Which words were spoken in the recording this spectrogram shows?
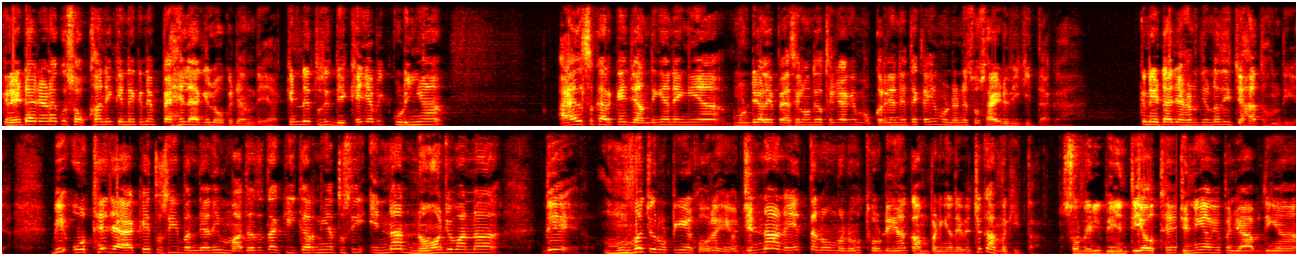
ਕੈਨੇਡਾ ਜਾਣਾ ਕੋਈ ਸੌਖਾ ਨਹੀਂ, ਕਿੰਨੇ ਕਿੰਨੇ ਪੈਸੇ ਲੈ ਕੇ ਲੋਕ ਜਾਂਦੇ ਆ। ਕਿੰਨੇ ਤੁਸੀਂ ਦੇਖਿਆ ਹੀ ਆ ਵੀ ਕੁੜੀਆਂ ਆਇਲਸ ਕਰਕੇ ਜਾਂਦੀਆਂ ਨੇਗੀਆਂ, ਮੁੰਡੇ ਵਾਲੇ ਪੈਸੇ ਲਾਉਂਦੇ, ਉੱਥੇ ਜਾ ਕੇ ਮੁੱਕਰ ਜਾਂਦੇ ਤੇ ਕਈ ਮੁੰਡਿਆਂ ਨੇ ਸੁਸਾਈਡ ਵੀ ਕੀਤਾਗਾ। ਕੈਨੇਡਾ ਜਾਣ ਦੀ ਉਹਨਾਂ ਦੀ ਚਾਹਤ ਹੁੰਦੀ ਆ। ਵੀ ਉੱਥੇ ਜਾ ਕੇ ਤੁਸੀਂ ਬੰਦਿਆਂ ਦੀ ਮਦਦ ਤਾਂ ਕੀ ਕਰਨੀ ਆ? ਤੁਸੀਂ ਇਹਨਾਂ ਨੌਜਵਾਨਾਂ ਦੇ ਮੂੰਹਾਂ 'ਚ ਰੋਟੀਆਂ ਖੋ ਰਹੇ ਹੋ, ਜਿਨ੍ਹਾਂ ਨੇ ਤਨੋਂ ਮਨੋ ਤੁਹਾਡੀਆਂ ਕੰਪਨੀਆਂ ਦੇ ਵਿੱਚ ਕੰਮ ਕੀਤਾ। ਸੋ ਮੇਰੀ ਬੇਨਤੀ ਆ ਉੱਥੇ, ਜਿੰਨੀਆਂ ਵੀ ਪੰਜਾਬ ਦੀਆਂ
